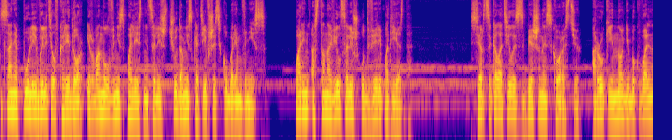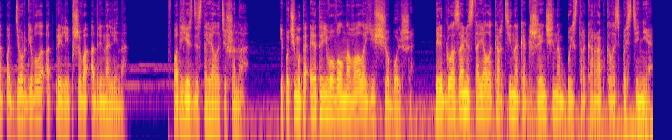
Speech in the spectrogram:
Саня пулей вылетел в коридор и рванул вниз по лестнице, лишь чудом не скатившись кубарем вниз. Парень остановился лишь у двери подъезда. Сердце колотилось с бешеной скоростью, а руки и ноги буквально поддергивало от прилипшего адреналина. В подъезде стояла тишина. И почему-то это его волновало еще больше. Перед глазами стояла картина, как женщина быстро карабкалась по стене.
